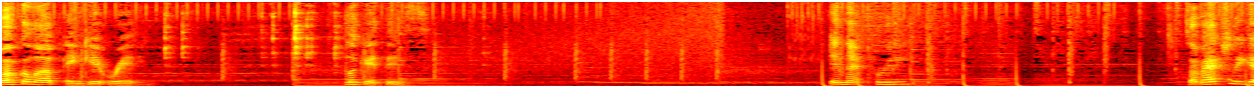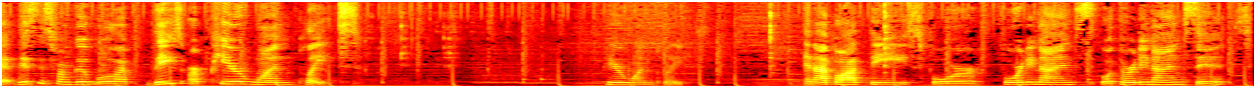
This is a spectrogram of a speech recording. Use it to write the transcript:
buckle up and get ready. Look at this. Isn't that pretty? So I've actually got, this is from Goodwill. I, these are Pier 1 plates. Pier 1 plates. And I bought these for 49 or 39 cents.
